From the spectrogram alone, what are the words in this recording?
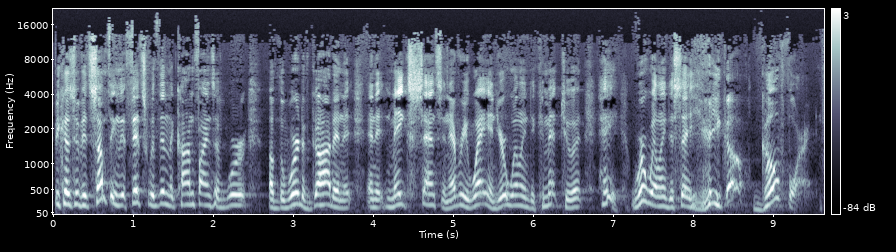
Because if it's something that fits within the confines of, word, of the Word of God and it, and it makes sense in every way and you're willing to commit to it, hey, we're willing to say, here you go. Go for it.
